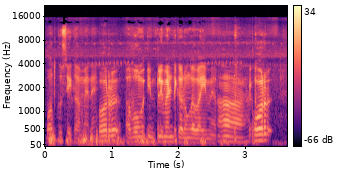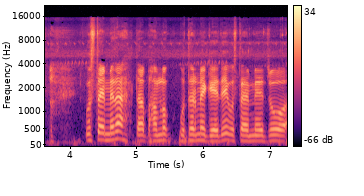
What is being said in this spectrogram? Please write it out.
बहुत कुछ सीखा मैंने। और अब वो इम्प्लीमेंट करूँगा भाई मैं। हाँ और उस टाइम में ना तब हम लोग उधर में गए थे। उस टाइम में जो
